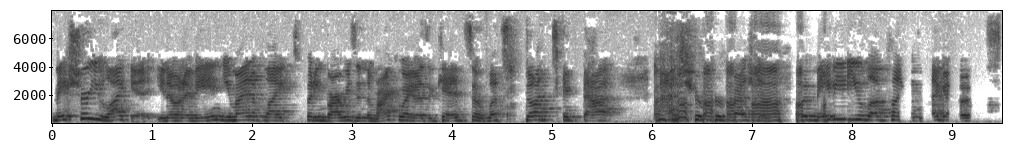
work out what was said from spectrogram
Make sure you like it. You know what I mean? You might have liked putting Barbies in the microwave as a kid, so let's not take that as your profession. but maybe you love playing with Legos.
